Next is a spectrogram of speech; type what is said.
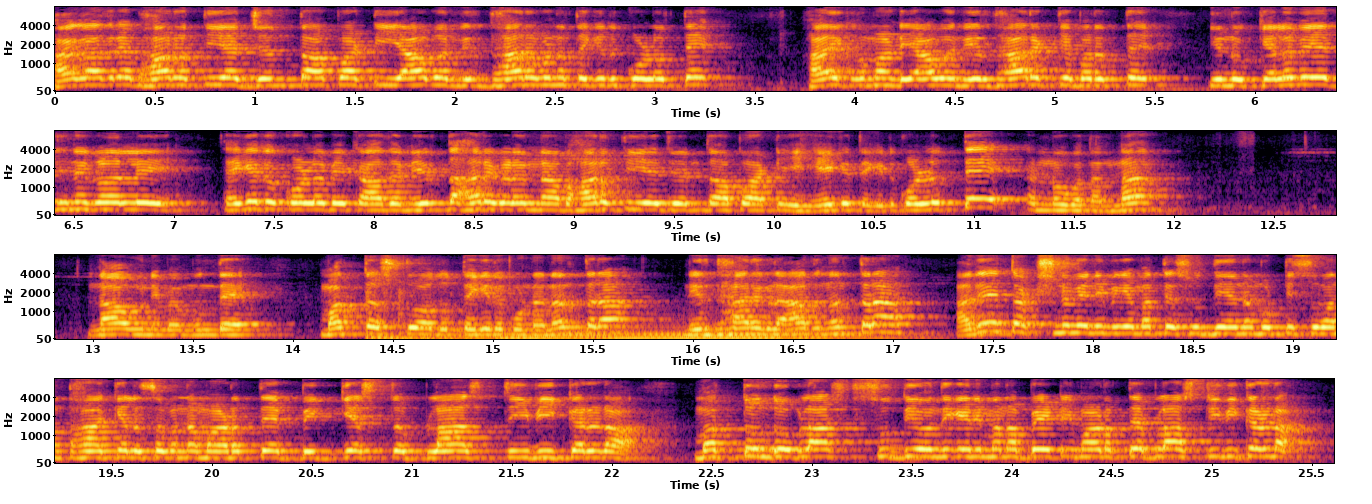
ಹಾಗಾದ್ರೆ ಭಾರತೀಯ ಜನತಾ ಪಾರ್ಟಿ ಯಾವ ನಿರ್ಧಾರವನ್ನು ತೆಗೆದುಕೊಳ್ಳುತ್ತೆ? ಹೈಕಮಾಂಡ್ ಯಾವ ನಿರ್ಧಾರಕ್ಕೆ ಬರುತ್ತೆ ಇನ್ನು ಕೆಲವೇ ದಿನಗಳಲ್ಲಿ ತೆಗೆದುಕೊಳ್ಳಬೇಕಾದ ನಿರ್ಧಾರಗಳನ್ನು ಭಾರತೀಯ ಜನತಾ ಪಾರ್ಟಿ ಹೇಗೆ ತೆಗೆದುಕೊಳ್ಳುತ್ತೆ ಅನ್ನುವುದನ್ನು ನಾವು ನಿಮ್ಮ ಮುಂದೆ ಮತ್ತಷ್ಟು ಅದು ತೆಗೆದುಕೊಂಡ ನಂತರ, ನಿರ್ಧಾರಗಳಾದ ನಂತರ, ಅದೇ ತಕ್ಷಣವೇ ನಿಮಗೆ ಮತ್ತೆ ಸುದ್ದಿಯನ್ನು ಮುಟ್ಟಿಸುವಂತಹ ಕೆಲಸವನ್ನು ಮಾಡುತ್ತೆ. Biggest blast TV Kannada. ಮತ್ತೊಂದು ಬ್ಲಾಸ್ಟ್ ಸುದ್ದಿಯೊಂದಿಗೆ ನಿಮ್ಮನ್ನ ಭೇಟಿ ಮಾಡುತ್ತೆ ಬ್ಲಾಸ್ಟ್ ಟಿವಿ ಕನ್ನಡ.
